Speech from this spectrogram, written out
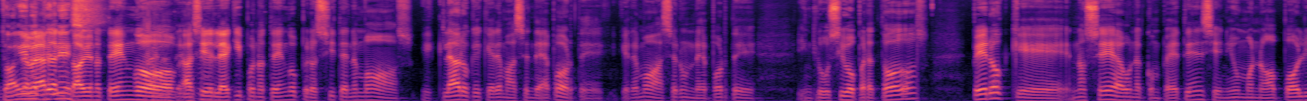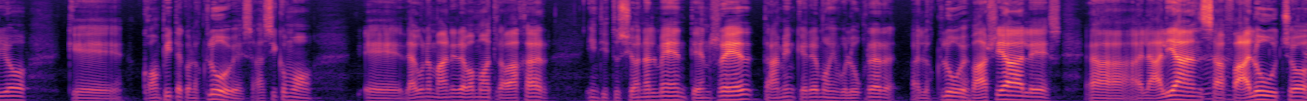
todavía no todavía no tengo, así el equipo no tengo, pero sí tenemos claro que queremos hacer deporte. Queremos hacer un deporte inclusivo para todos, pero que no sea una competencia ni un monopolio que compite con los clubes. Así como eh, de alguna manera vamos a trabajar institucionalmente, en red, también queremos involucrar a los clubes barriales, a, la Alianza, a Falucho,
